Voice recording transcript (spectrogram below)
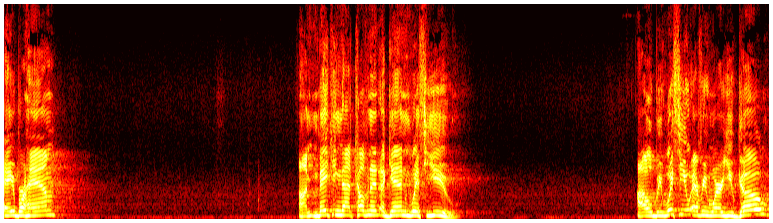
Abraham. I'm making that covenant again with you. I will be with you everywhere you go,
